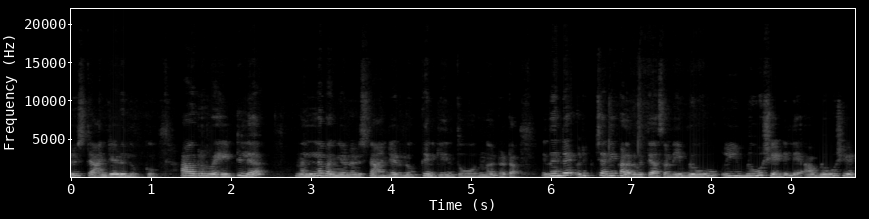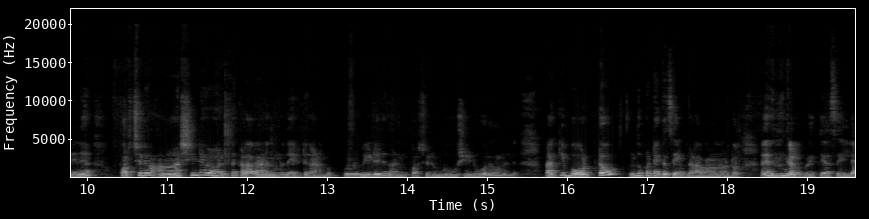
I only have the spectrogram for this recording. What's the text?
ഒരു സ്റ്റാൻഡേർഡ് ലുക്കും ആ ഒരു റേറ്റിൽ നല്ല ഭംഗിയുള്ള ഒരു സ്റ്റാൻഡേർഡ് ലുക്ക് എനിക്ക് ഇതിന് തോന്നുന്നുണ്ട് കേട്ടോ. ഇതിന്റെ ഒരു ചെറിയ കളർ വ്യത്യാസമുണ്ട്. ഈ ബ്ലൂ ഈ ബ്ലൂ ഷെയ്ഡില്ലേ ആ ബ്ലൂ ഷെയ്ഡിന് കുറച്ചൊരു ആഷിന്റെ പോലത്തെ കളറാണ് നമ്മൾ നേരിട്ട് കാണുമ്പോൾ ഇപ്പോൾ വീഡിയോയിൽ കാണുമ്പോൾ കുറച്ചൊരു ബ്ലൂ ഷെയ്ഡ് പോലെ തോന്നുന്നുണ്ട്. ബാക്കി ബോട്ടവും ദുപ്പട്ടയൊക്കെ സെയിം കളറാണ് കേട്ടോ. അതിനൊന്നും കളർ വ്യത്യാസമില്ല.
